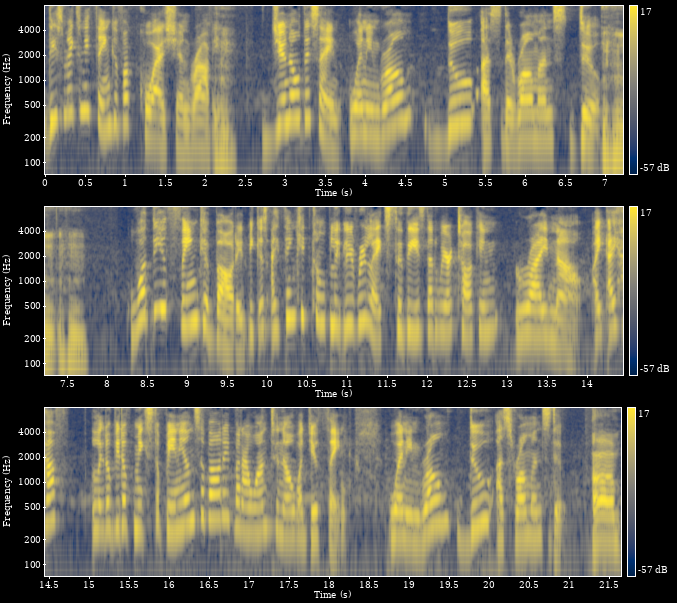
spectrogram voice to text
This makes me think of a question, Ravee. Mm-hmm. Do you know the saying, when in Rome, do as the Romans do? Mm-hmm, mm-hmm. What do you think about it? Because I think it completely relates to this that we are talking right now. I, I have a little bit of mixed opinions about it, but I want to know what you think when in Rome, do as Romans do. Um,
